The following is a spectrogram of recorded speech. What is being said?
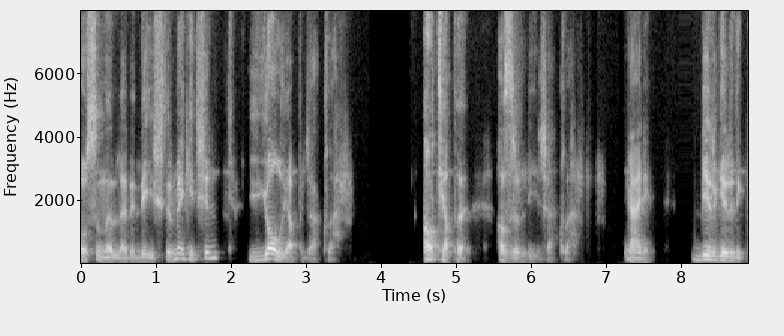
o sınırları değiştirmek için yol yapacaklar. Altyapı hazırlayacaklar. Yani bir girdik,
